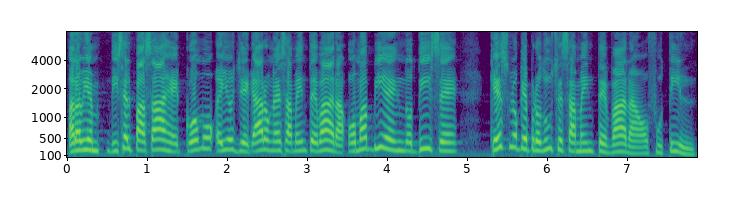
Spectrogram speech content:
Ahora bien, dice el pasaje cómo ellos llegaron a esa mente vana, o más bien nos dice qué es lo que produce esa mente vana o futil.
